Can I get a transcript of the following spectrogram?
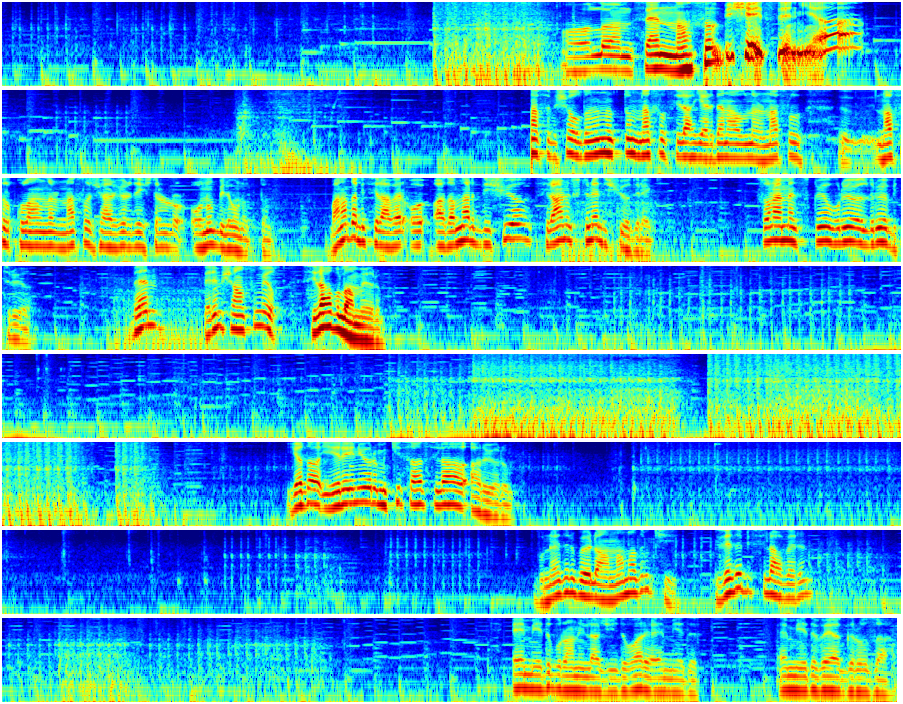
Oğlum sen nasıl bir şeysin ya? Nasıl bir şey olduğunu unuttum. Nasıl silah yerden alınır, nasıl nasıl kullanılır, nasıl şarjör değiştirilir onu bile unuttum. Bana da bir silah ver. O adamlar düşüyor, silahın üstüne düşüyor direkt. Sonra hemen sıkıyor, vuruyor, öldürüyor, bitiriyor. Ben benim şansım yok. Silah bulamıyorum. Ya da yere iniyorum 2 saat silah arıyorum. Bu nedir böyle anlamadım ki. Bize de bir silah verin. M7 buranın ilacıydı var ya M7. M7 veya Groza.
